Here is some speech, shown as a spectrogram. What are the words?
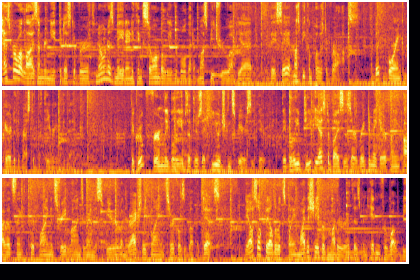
As for what lies underneath the disk of Earth, no one has made anything so unbelievable that it must be true up yet. They say it must be composed of rocks. A bit boring compared to the rest of the theory, we think. The group firmly believes that there's a huge conspiracy theory. They believe GPS devices are rigged to make airplane pilots think that they're flying in straight lines around a sphere when they're actually flying in circles above a disk. They also fail to explain why the shape of Mother Earth has been hidden for what would be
